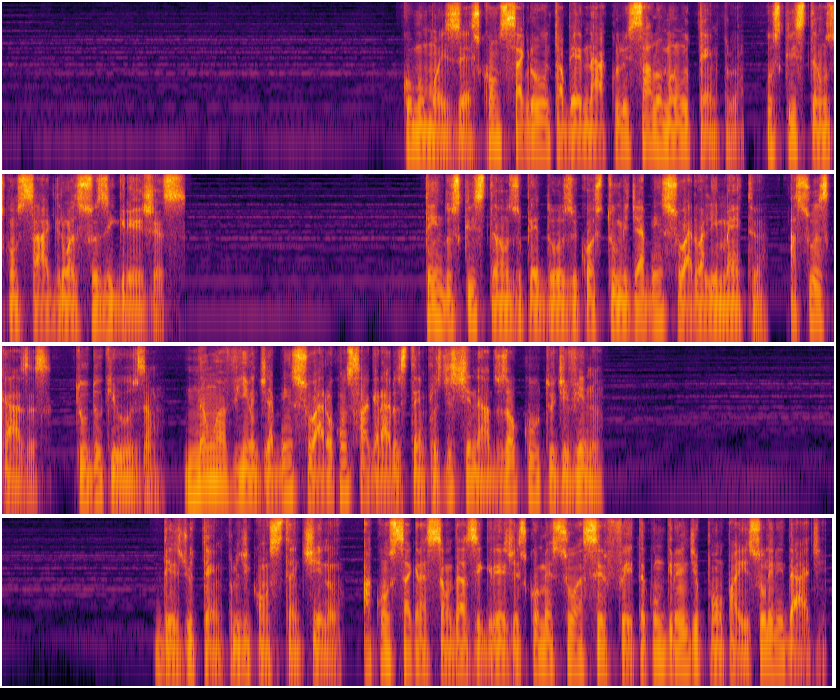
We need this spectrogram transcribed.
Como Moisés consagrou o tabernáculo e Salomão o templo, os cristãos consagram as suas igrejas. Tendo os cristãos o piedoso costume de abençoar o alimento, as suas casas, tudo o que usam, não haviam de abençoar ou consagrar os templos destinados ao culto divino. Desde o templo de Constantino, a consagração das igrejas começou a ser feita com grande pompa e solenidade.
